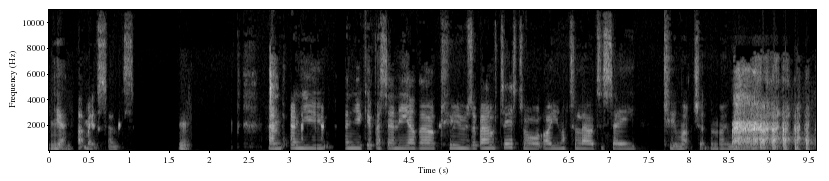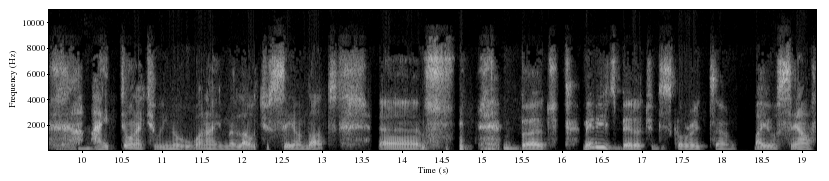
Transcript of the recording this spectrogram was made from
Yeah, mm. that makes sense. Mm. And can you can you give us any other clues about it, or are you not allowed to say too much at the moment? I don't actually know what I'm allowed to say or not, um, but maybe it's better to discover it um, by yourself.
